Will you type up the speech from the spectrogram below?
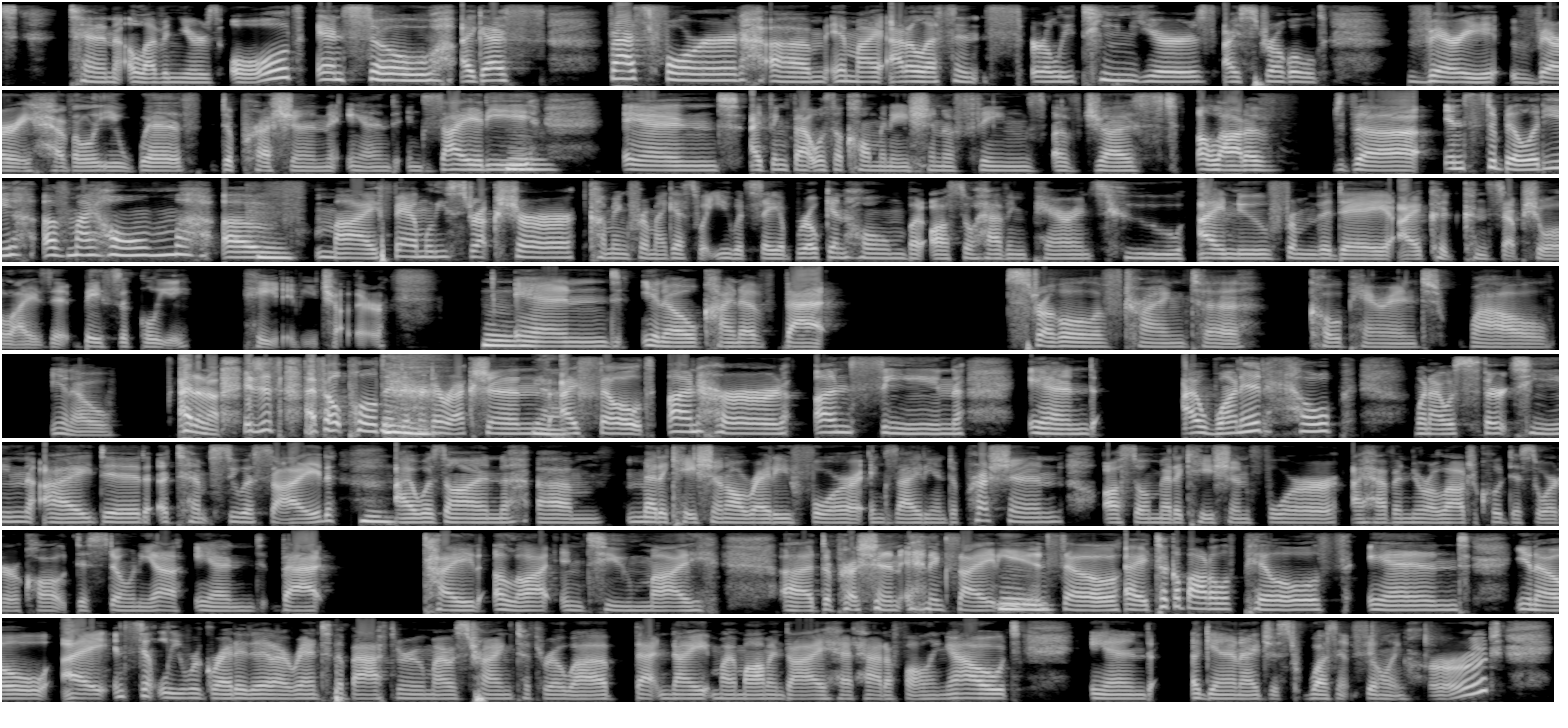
10, 11 years old. And so I guess fast forward um, in my adolescence, early teen years, I struggled very, very heavily with depression and anxiety. Mm. And I think that was a culmination of things of just a lot of the instability of my home, of mm. my family structure, coming from, I guess, what you would say a broken home, but also having parents who I knew from the day I could conceptualize it basically hated each other. Mm. And, you know, kind of that struggle of trying to co parent while, you know, I don't know. It just I felt pulled in different directions. Yeah. I felt unheard, unseen, and I wanted help. When I was 13, I did attempt suicide. Hmm. I was on um, medication already for anxiety and depression, also medication for, I have a neurological disorder called dystonia, and that tied a lot into my uh, depression and anxiety. Mm. And so I took a bottle of pills and, you know, I instantly regretted it. I ran to the bathroom. I was trying to throw up. That night, my mom and I had had a falling out. And again, I just wasn't feeling heard.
